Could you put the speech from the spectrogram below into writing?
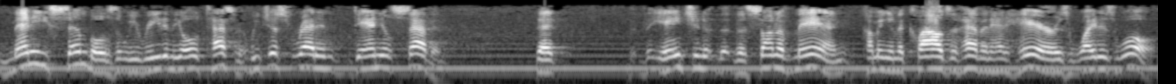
many symbols that we read in the Old Testament. We just read in Daniel 7 that the ancient, the, Son of Man coming in the clouds of heaven had hair as white as wool.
